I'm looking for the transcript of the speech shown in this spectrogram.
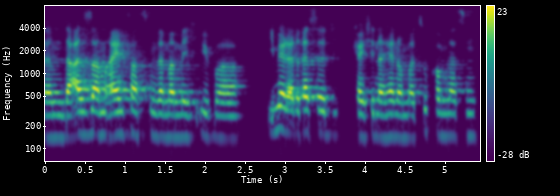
Ähm, da ist es am einfachsten, wenn man mich über E-Mail-Adresse, die kann ich dir nachher nochmal zukommen lassen,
